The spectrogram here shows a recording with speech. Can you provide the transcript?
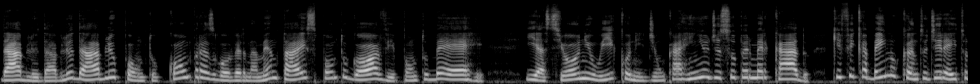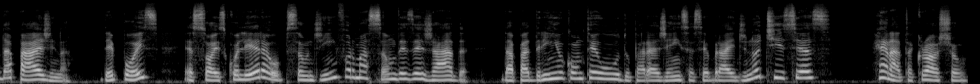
www.comprasgovernamentais.gov.br e acione o ícone de um carrinho de supermercado, que fica bem no canto direito da página. Depois, é só escolher a opção de informação desejada. Da Padrinho Conteúdo para a agência Sebrae de Notícias, Renata Kroschel.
